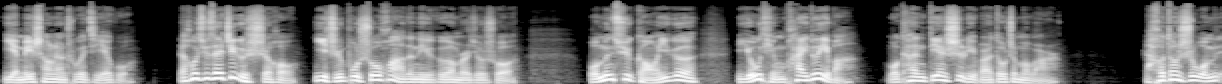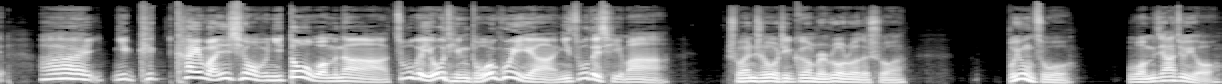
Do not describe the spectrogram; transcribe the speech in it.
也没商量出个结果。然后就在这个时候，一直不说话的那个哥们儿就说：“我们去搞一个游艇派对吧，我看电视里边都这么玩。”然后当时我们，哎，你开开玩笑吧？你逗我们呢？租个游艇多贵呀？你租得起吗？说完之后，这哥们儿弱弱的说：“不用租，我们家就有，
